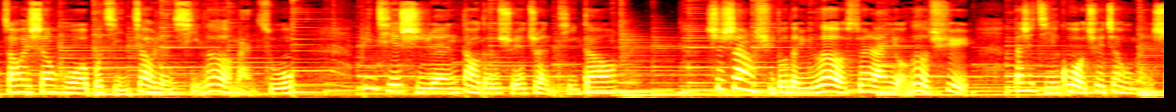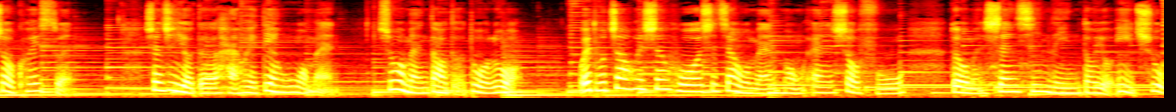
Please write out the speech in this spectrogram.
教会生活不仅叫人喜乐满足，并且使人道德水准提高。世上许多的娱乐虽然有乐趣，但是结果却叫我们受亏损，甚至有的还会玷污我们，使我们道德堕落。唯独教会生活是叫我们蒙恩受福，对我们身心灵都有益处。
